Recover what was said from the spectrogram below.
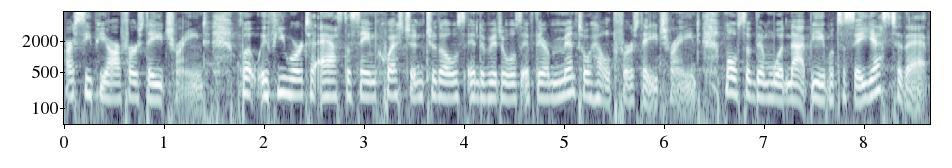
are CPR first aid trained. But if you were to ask the same question to those individuals if they're mental health first aid trained, most of them would not be able to say yes to that.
